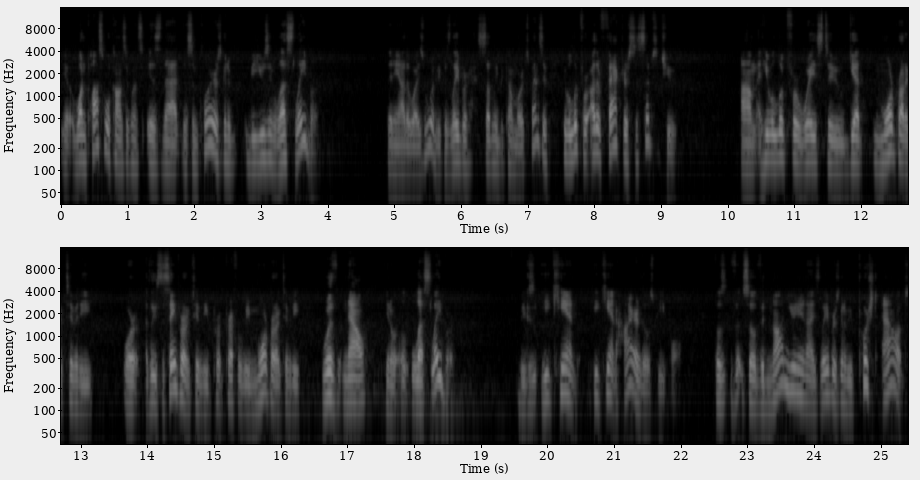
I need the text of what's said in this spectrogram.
you know one possible consequence is that this employer is going to be using less labor than he otherwise would because labor has suddenly become more expensive. He will look for other factors to substitute, um, and he will look for ways to get more productivity, or at least the same productivity, preferably more productivity, with now you know less labor, because he can't he can't hire those people. Those, so the non-unionized labor is going to be pushed out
